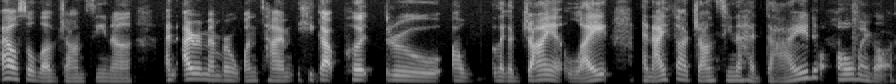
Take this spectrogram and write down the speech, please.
I also love John Cena and I remember one time he got put through a like a giant light and I thought John Cena had died Oh my gosh.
